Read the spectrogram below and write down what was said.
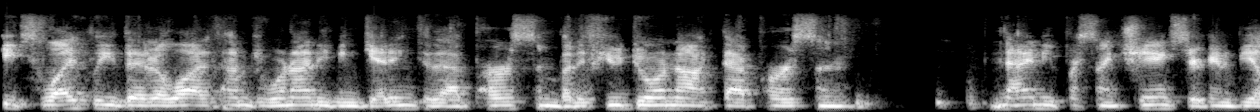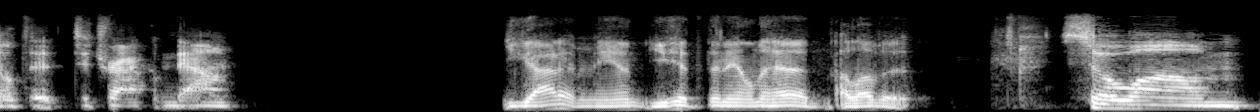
it's likely that a lot of times we're not even getting to that person. But if you door knock that person, 90% chance you're going to be able to, to track them down. You got it, man. You hit the nail on the head. I love it. So, um,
